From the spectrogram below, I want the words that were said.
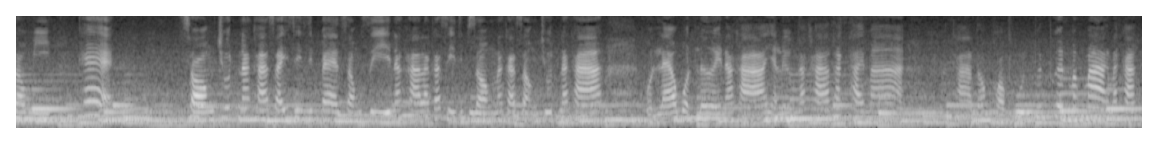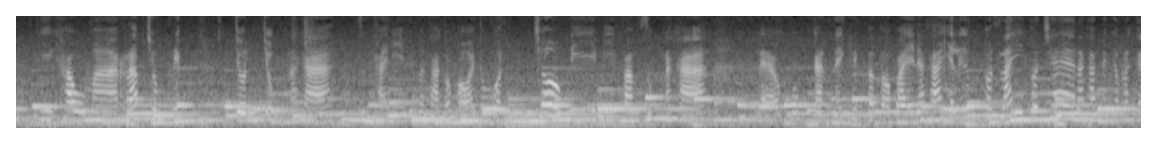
เรามีแค่2 ชุดนะคะ ไซส์ 48 2 สีนะคะ แล้วก็ 42 นะคะ 2 ชุดนะคะ มดแล้วหมดเลยนะคะ อย่าลืมนะคะทักทายมาพี่มันทาต้องขอบคุณเพื่อนๆมาก ๆนะคะ ที่เข้ามารับชมคลิปจนจบนะคะ สุดท้ายนี้พี่มันทาก็ขอให้ทุกคนโชคดีมีความสุขนะคะ แล้วพบกันในคลิปต่อๆไปนะคะ อย่าลืมกดไลค์กดแชร์นะคะ เป็นกำลังใจ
